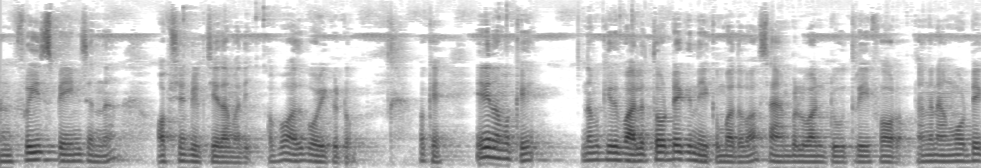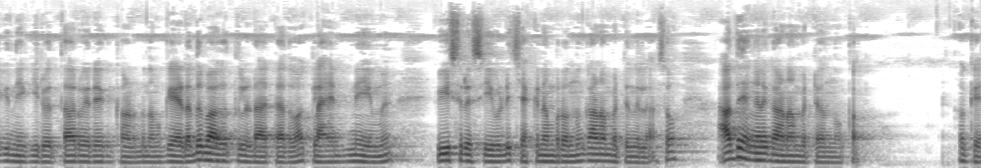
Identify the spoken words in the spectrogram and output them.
അൺഫ്രീസ് പെയിൻസ് എന്ന ഓപ്ഷൻ ക്ലിക്ക് ചെയ്താൽ മതി. അപ്പോൾ അത് പോയി കിട്ടും ഓക്കെ ഇനി നമുക്ക് നമുക്കിത് വലത്തോട്ടേക്ക് നീക്കുമ്പോൾ അഥവാ sample one two three four അങ്ങനെ അങ്ങോട്ടേക്ക് നീക്കി ഇരുപത്താറ് വരെയൊക്കെ കാണുമ്പോൾ നമുക്ക് ഇടത് ഭാഗത്തുള്ള ഡാറ്റ അഥവാ client name fees received cheque number ഒന്നും കാണാൻ പറ്റുന്നില്ല. സോ അത് എങ്ങനെ കാണാൻ പറ്റുമെന്ന് നോക്കാം. ഓക്കെ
